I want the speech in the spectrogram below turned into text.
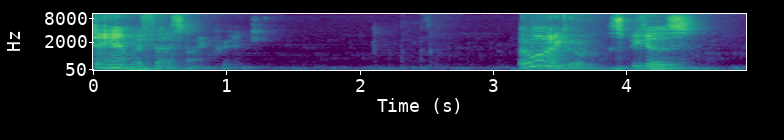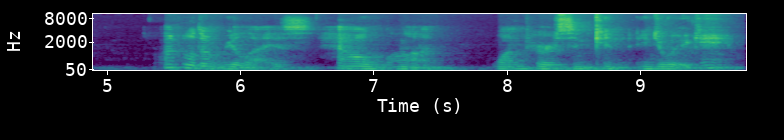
damn if that's not I want to go over this because a lot of people don't realize how long one person can enjoy a game.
